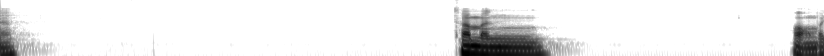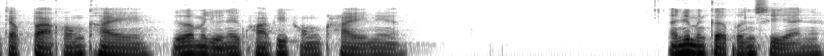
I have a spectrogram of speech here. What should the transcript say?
นะ ถ้ามันออกมาจากปากของใคร หรือว่ามาอยู่ในความคิดของใครเนี่ย อันนี้มันเกิดผลเสียนะ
